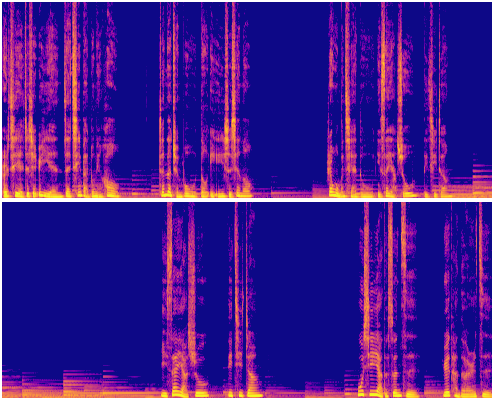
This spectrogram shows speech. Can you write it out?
而且这些预言在七百多年后，真的全部都一一实现喽。让我们起来读以赛亚书第七章。以赛亚书第七章。乌西雅的孙子约坦的儿子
